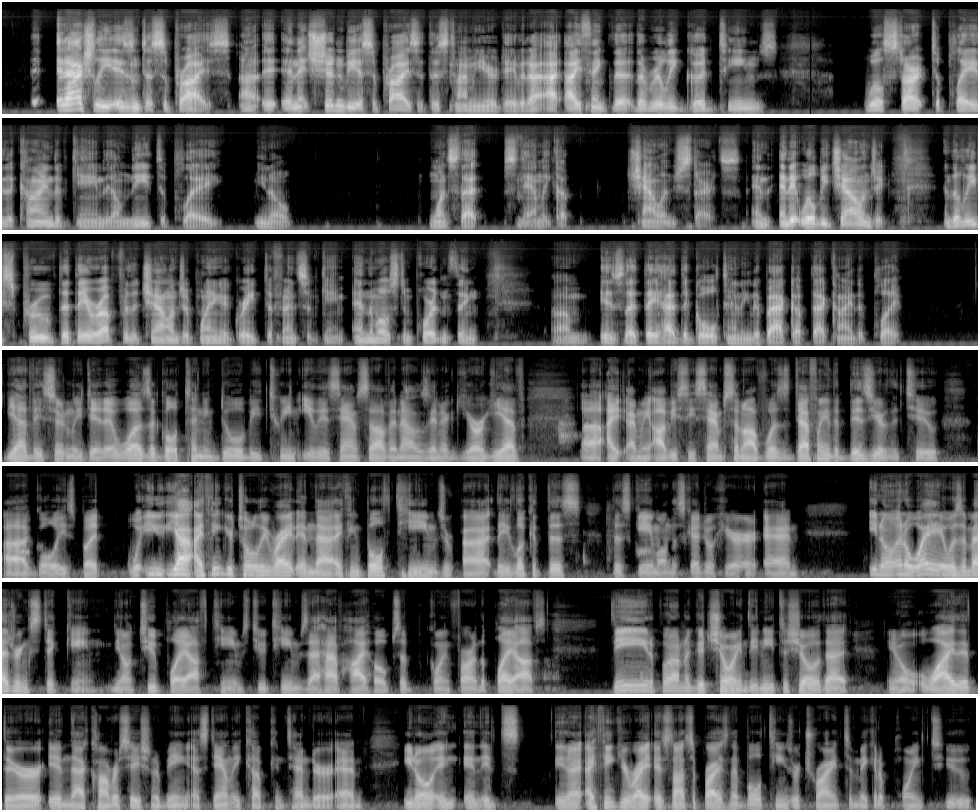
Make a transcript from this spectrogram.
it actually isn't a surprise, uh, it, and it shouldn't be a surprise at this time of year, David. I, I think the the really good teams will start to play the kind of game they'll need to play. You know, once that Stanley Cup challenge starts, and and it will be challenging. And the Leafs proved that they were up for the challenge of playing a great defensive game. And the most important thing um, is that they had the goaltending to back up that kind of play. Yeah, they certainly did. It was a goaltending duel between Ilya Samsonov and Alexander Georgiev. Uh, I, I, mean, obviously Samsonov was definitely the busier of the two uh, goalies, but what you, yeah, I think you're totally right in that. I think both teams, uh, they look at this this game on the schedule here, and you know, in a way, it was a measuring stick game. You know, two playoff teams, two teams that have high hopes of going far in the playoffs. They need to put on a good showing. They need to show that you know why that they're in that conversation of being a Stanley Cup contender, and you know, and, and it's you know I think you're right. It's not surprising that both teams were trying to make it a point to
